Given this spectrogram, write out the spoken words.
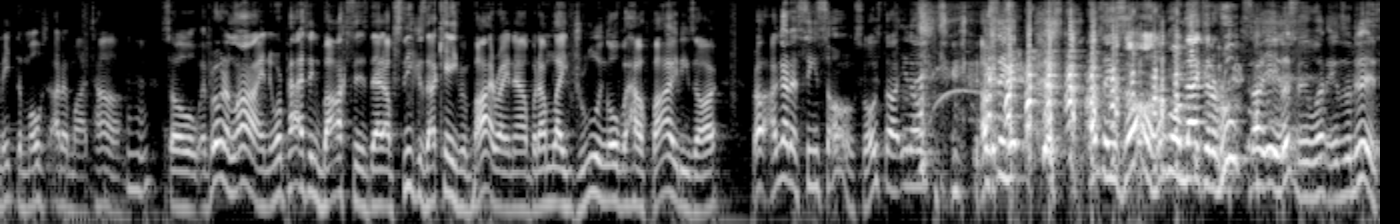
make the most out of my time. So if we're on the line and we're passing boxes that of sneakers I can't even buy right now, but I'm like drooling over how fire these are, bro. I gotta sing songs. So I start, you know, I'm singing, I'm singing songs. I'm going back to the roots. So yeah, listen, what is what it is.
